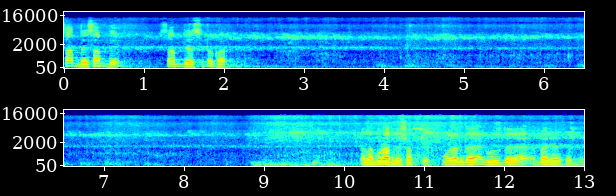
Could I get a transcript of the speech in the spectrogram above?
চাপ দে চাপ দে চাপ দে ছোটো কর। তাহলে মুরান দে সবটি। মোরান দেয় ঘুষ দেয় বাইরে রেখে দে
